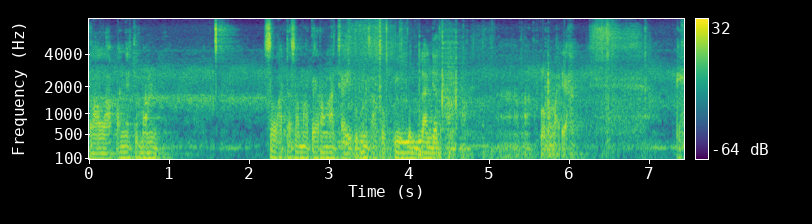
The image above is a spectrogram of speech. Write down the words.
Lalapannya cuman selada sama terong aja itu pun satu belum belanja teman-teman nah, belum lah ya. Oke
